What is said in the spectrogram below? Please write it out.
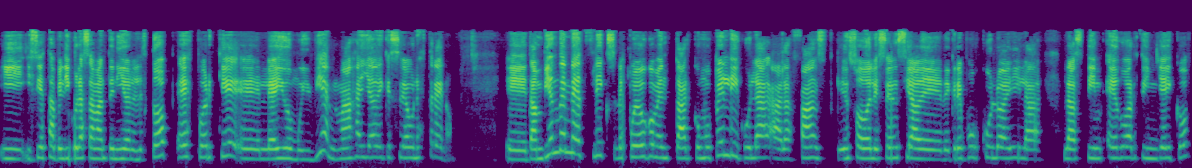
Y, y, si esta película se ha mantenido en el top es porque eh, le ha ido muy bien, más allá de que sea un estreno. también de Netflix les puedo comentar como película a las fans en su adolescencia de, de Crepúsculo, ahí la, las Team Edward, Team Jacob,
